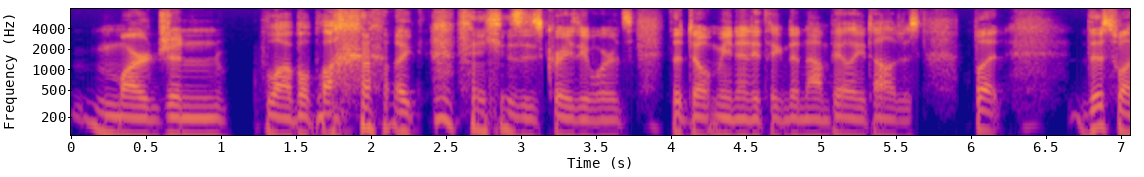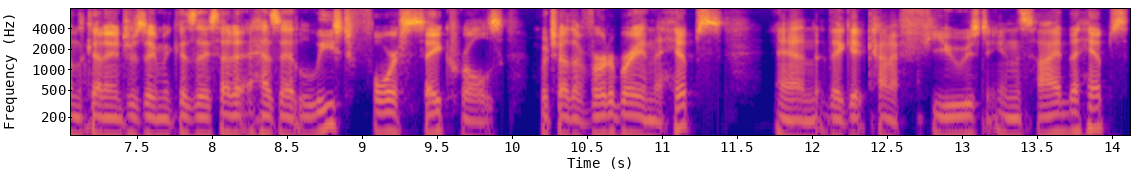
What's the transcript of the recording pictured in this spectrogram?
margin, blah, blah, blah, like I use these crazy words that don't mean anything to non paleontologists. But this one's kind of interesting because they said it has at least four sacrals, which are the vertebrae in the hips, and they get kind of fused inside the hips.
